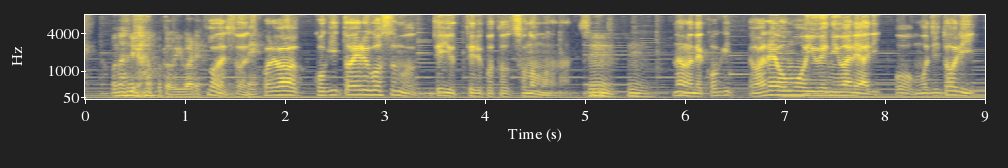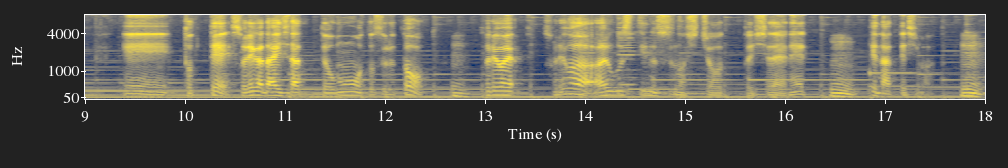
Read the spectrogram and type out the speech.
同じようなことを言われてそうです、そうです。ねこれはコギとエルゴスムって言ってることそのものなんですうんね。うんなので、こぎ我思うゆえに我ありを文字通り、えー取って、それが大事だって思おうとすると、うんそれは、それはアウグスティヌスの主張と一緒だよねうんってなってしまう。うん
